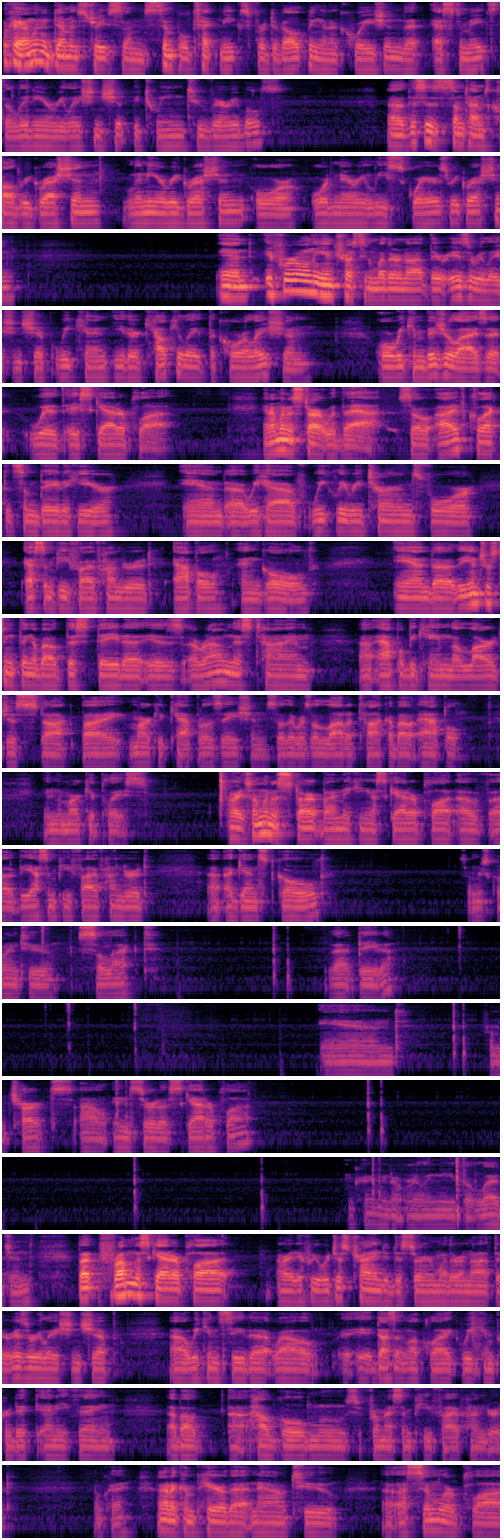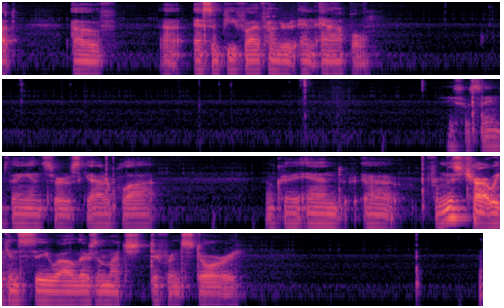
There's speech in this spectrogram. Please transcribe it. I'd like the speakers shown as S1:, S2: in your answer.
S1: Okay, I'm going to demonstrate some simple techniques for developing an equation that estimates the linear relationship between two variables. Uh, this is sometimes called regression, linear regression, or ordinary least squares regression. And if we're only interested in whether or not there is a relationship, we can either calculate the correlation or we can visualize it with a scatter plot. And I'm going to start with that. So I've collected some data here and uh, we have weekly returns for S&P 500, Apple, and gold. And uh, the interesting thing about this data is around this time uh, Apple became the largest stock by market capitalization. So there was a lot of talk about Apple in the marketplace. All right, so I'm going to start by making a scatter plot of uh, the S&P 500 uh, against gold. So I'm just going to select that data. And from charts, I'll insert a scatter plot. Okay, we don't really need the legend. But from the scatter plot, all right, if we were just trying to discern whether or not there is a relationship uh, we can see that, well, it doesn't look like we can predict anything about uh, how gold moves from S&P 500. Okay, I'm going to compare that now to a similar plot of uh, S&P 500 and Apple. Okay, so same thing, insert a scatter plot. Okay, and uh, from this chart we can see, well, there's a much different story.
